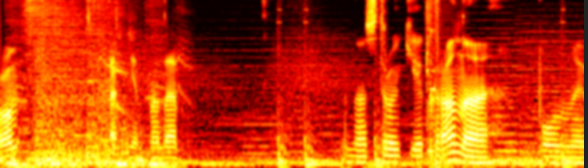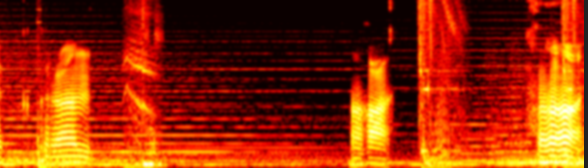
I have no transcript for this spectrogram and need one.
Хорошо. Так, нет, надо настройки экрана. Полный экран. Ага. Ага.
